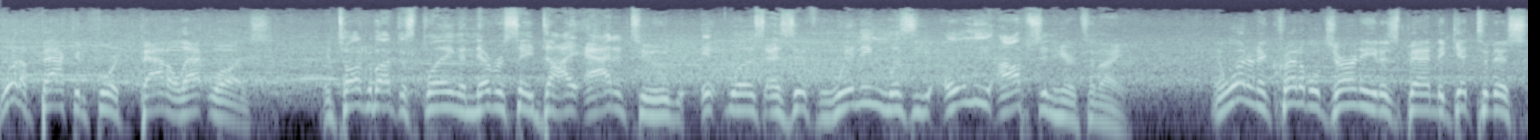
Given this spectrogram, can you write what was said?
What a back and forth battle that was. And talk about displaying a never say die attitude. It was as if winning was the only option here tonight. And what an incredible journey it has been to get to this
